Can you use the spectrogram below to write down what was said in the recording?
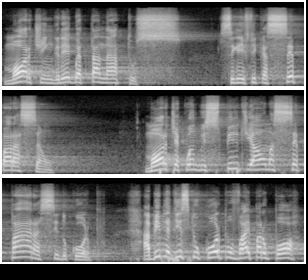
Morte em grego é thanatos, significa separação. Morte é quando o espírito e a alma separa-se do corpo. A Bíblia diz que o corpo vai para o pó.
